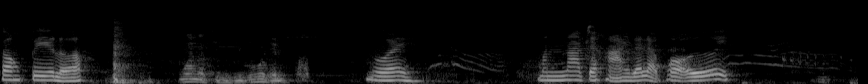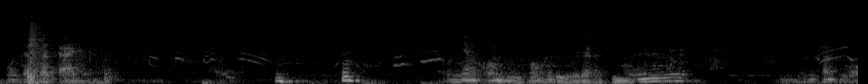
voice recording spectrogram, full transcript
ซองเปเหรอ ม้วนเราถิ่มที่ผู้เห็นเว้ยมันน่าจะหายแล้วแหละพ่อเอ้ยม้วนแต่ร่างกายมันยังของดีของไม่ดีไว้ได้กับถิ่มเออมันทำที่เรา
